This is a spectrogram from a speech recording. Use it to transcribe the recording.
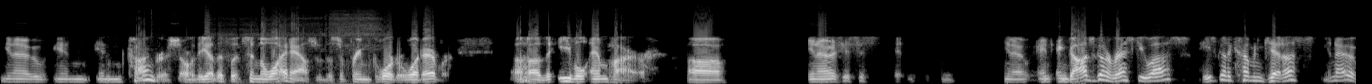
you know, in in Congress or the other foot's in the White House or the Supreme Court or whatever. Uh, the evil empire. Uh, you know, it's just, you know, and, and God's going to rescue us. He's going to come and get us. You know,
